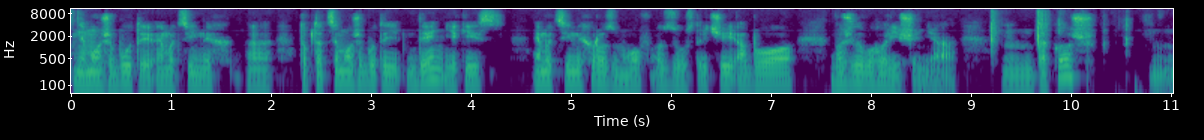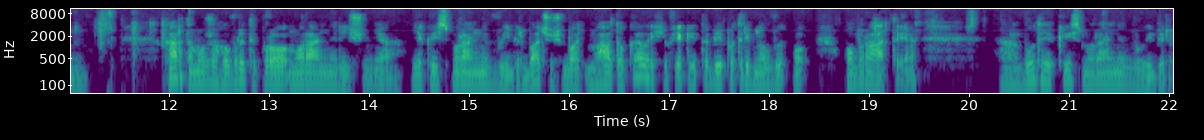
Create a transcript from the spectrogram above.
Не може бути емоційних, е, тобто це може бути день якийсь емоційних розмов, зустрічей або важливого рішення. Також карта може говорити про моральне рішення, якийсь моральний вибір. Бачиш багато келихів, який тобі потрібно обрати. Е, Буде якийсь моральний вибір.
